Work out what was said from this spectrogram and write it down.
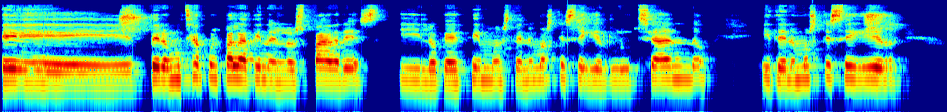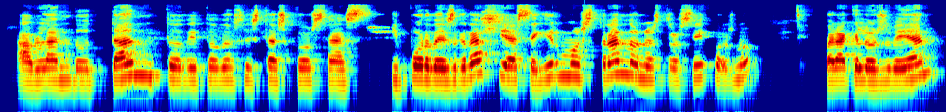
Eh, pero mucha culpa la tienen los padres y lo que decimos, tenemos que seguir luchando y tenemos que seguir hablando tanto de todas estas cosas y por desgracia seguir mostrando a nuestros hijos, ¿no? Para que los vean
